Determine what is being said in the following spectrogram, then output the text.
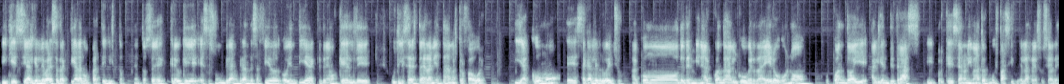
y que si a alguien le parece atractiva la comparte y listo. Entonces creo que ese es un gran, gran desafío hoy en día que tenemos, que es el de utilizar estas herramientas a nuestro favor y a cómo eh, sacarle provecho, a cómo determinar cuándo es algo verdadero o no, o cuándo hay alguien detrás, y porque ese anonimato es muy fácil en las redes sociales,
